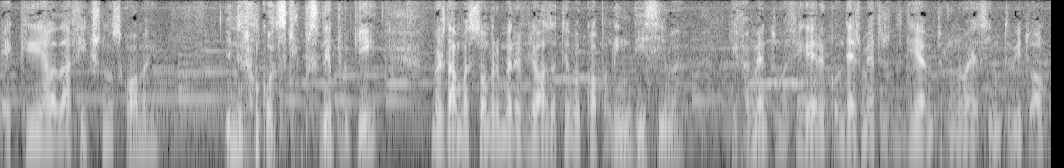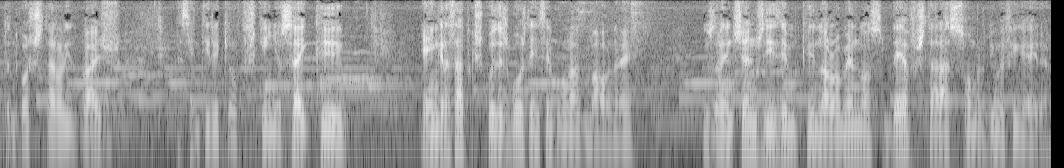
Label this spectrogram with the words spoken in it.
é que ela dá figos que não se comem. Ainda não consegui perceber porquê, mas dá uma sombra maravilhosa, tem uma copa lindíssima e realmente uma figueira com 10 metros de diâmetro não é assim muito habitual. Portanto, gosto de estar ali debaixo a sentir aquele fresquinho. Eu sei que é engraçado porque as coisas boas têm sempre um lado mau, não é? Os alentejanos dizem-me que normalmente não se deve estar à sombra de uma figueira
